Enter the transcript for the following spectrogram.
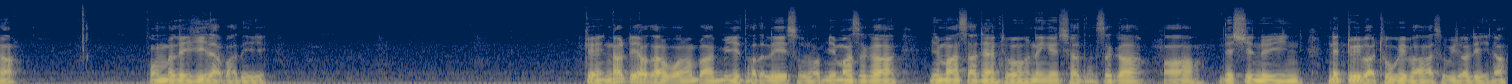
နော်ကွန်မန့်လေးရေးလာပါသေးတယ်ကဲနောက်တစ်ယောက်ကတော့ဗောနော်ဗာမေးသွားတယ်လေဆိုတော့မြန်မာစကားမြန်မာစာတန်းထုံးနိုင်ငံခြားသားစကားဟော dictionary နဲ့တွေးပါထိုးပေးပါဆိုပြီးတော့လေနော်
